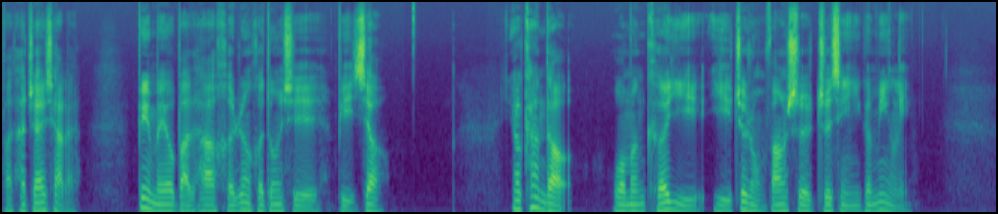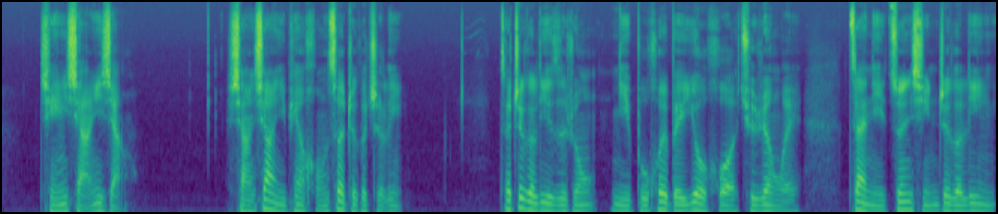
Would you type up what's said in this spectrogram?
把它摘下来，并没有把它和任何东西比较。要看到，我们可以以这种方式执行一个命令。请想一想，想象一片红色这个指令。在这个例子中，你不会被诱惑去认为，在你遵行这个令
